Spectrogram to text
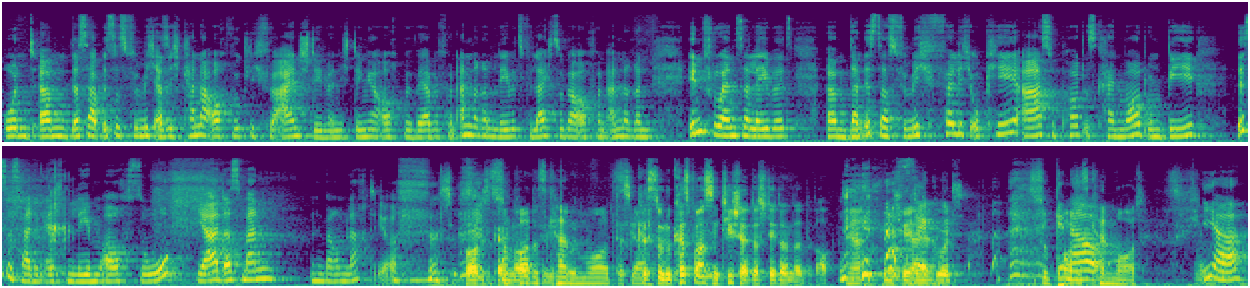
Und ähm, deshalb ist es für mich, also ich kann da auch wirklich für einstehen, wenn ich Dinge auch bewerbe von anderen Labels, vielleicht sogar auch von anderen Influencer-Labels, ähm, dann ist das für mich völlig okay. A, Support ist kein Mord und B, ist es halt im echten Leben auch so, ja, dass man Warum lacht ihr? Support ist kein Support Mord. Ist kein Mord. Das kriegst du, du kriegst bei uns ein T-Shirt, das steht dann da drauf. Ja. Finde ich richtig gut. Support genau. ist kein Mord. Ja.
